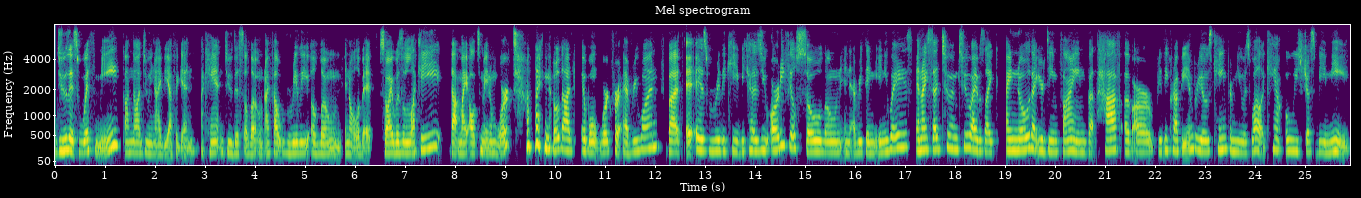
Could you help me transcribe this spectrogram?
do this with me, I'm not doing IVF again. I can't do this alone. I felt really alone in all of it. So I was lucky that my ultimatum worked. I know that it won't work for everyone, but it is really key because you already feel so alone in everything, anyways. And I said to him too, I was like, I know that you're deemed fine, but half of our really crappy embryos came from you as well. It can't always just be me.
